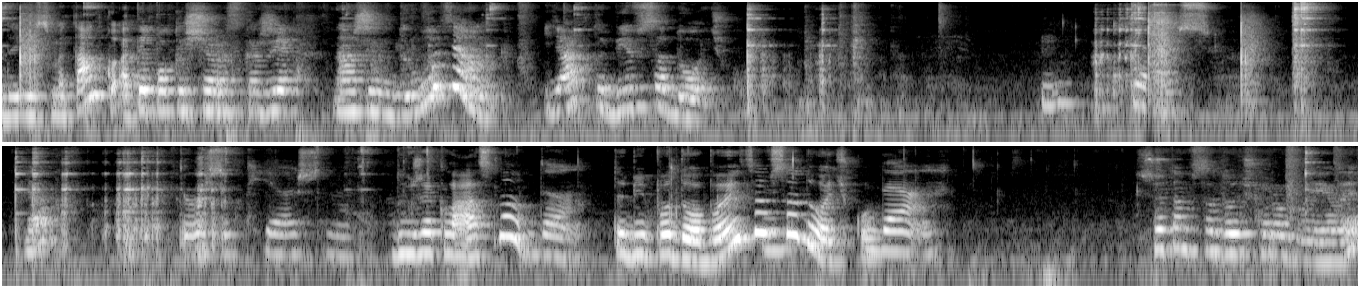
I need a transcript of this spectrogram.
Даю сметанку, а ти поки що розкажи нашим друзям, як тобі в садочку. Як? Дуже п'яшно. Дуже класно. Да. Тобі подобається в садочку? Да. Що там в садочку робили?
